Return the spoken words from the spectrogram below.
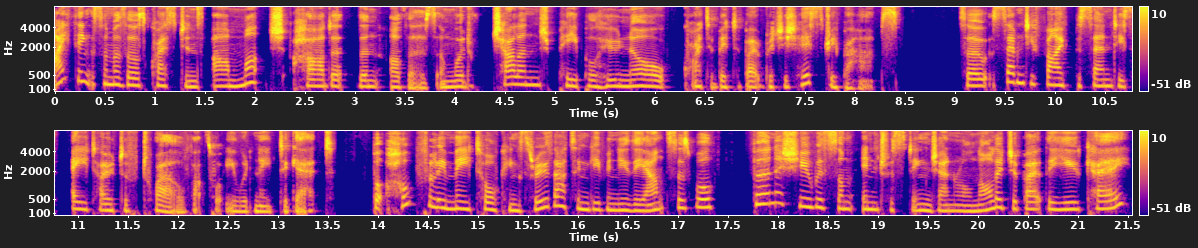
I think some of those questions are much harder than others and would challenge people who know quite a bit about British history, perhaps. So 75% is 8 out of 12. That's what you would need to get. But hopefully, me talking through that and giving you the answers will furnish you with some interesting general knowledge about the UK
